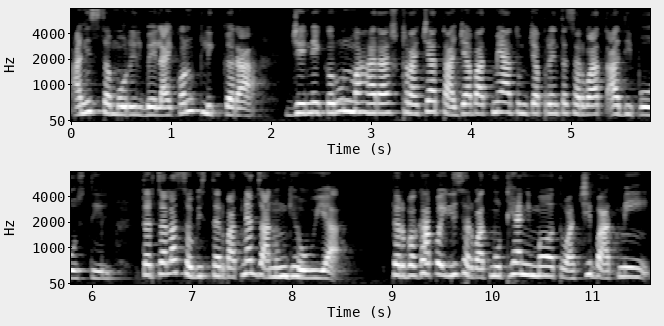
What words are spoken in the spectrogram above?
आणि समोरील बेल आयकॉन क्लिक करा. जेणेकरून महाराष्ट्राच्या ताज्या बातम्या तुमच्यापर्यंत सर्वात आधी पोहोचतील. तर चला सविस्तर बातम्या जाणून घेऊया. तर बघा पहिली सर्वात मोठी आणि महत्त्वाची बातमी.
